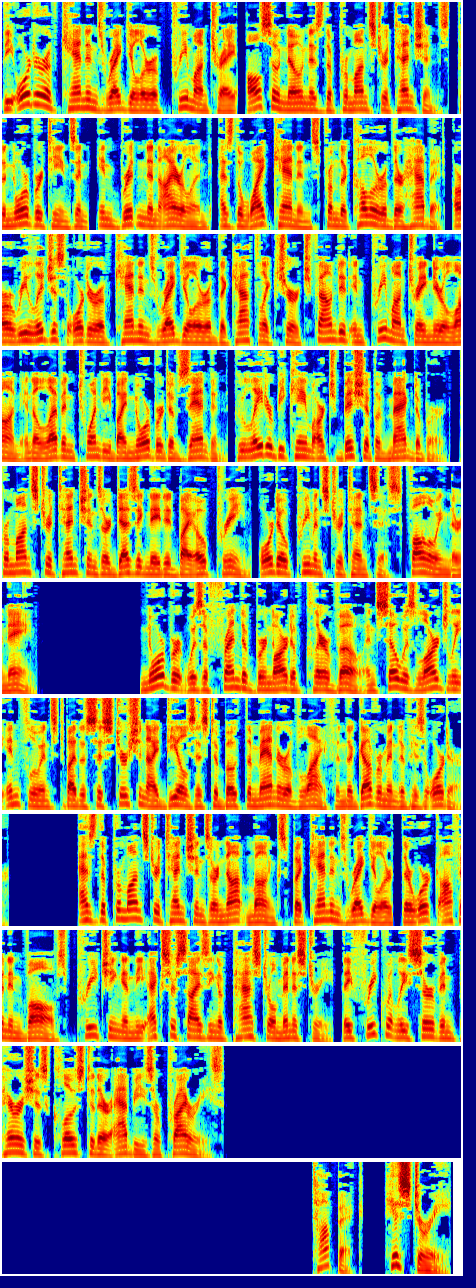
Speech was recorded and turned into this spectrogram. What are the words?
The Order of Canons Regular of Premontre, also known as the Premonstratensians, the Norbertines and, in Britain and Ireland, as the White Canons from the colour of their habit, are a religious order of Canons Regular of the Catholic Church founded in Premontre near Laon in 1120 by Norbert of Xanten, who later became Archbishop of Magdeburg. Premonstratensians are designated by O Prime, Ordo Premonstratensis following their name. Norbert was a friend of Bernard of Clairvaux and so was largely influenced by the Cistercian ideals as to both the manner of life and the government of his order. As the Premonstratensians are not monks but canons regular, their work often involves preaching and the exercising of pastoral ministry, they frequently serve in parishes close to their abbeys or priories. History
